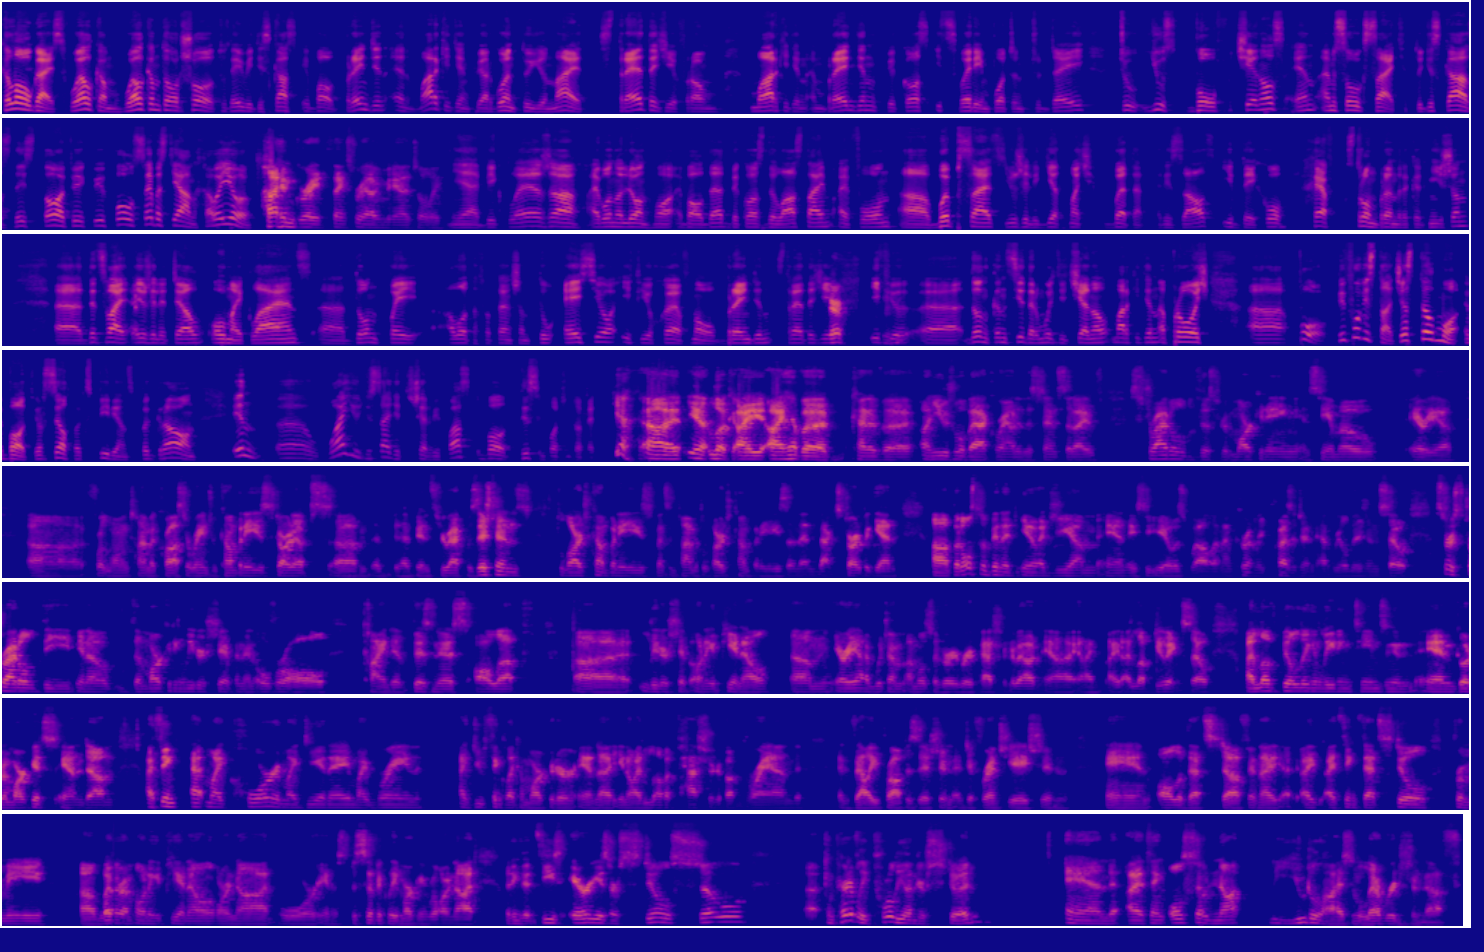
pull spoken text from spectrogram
Hello guys, welcome. Welcome to our show. Today we discuss about branding and marketing. We are going to unite strategy from marketing and branding because it's very important today to use both channels and I'm so excited to discuss this topic with Paul Sebastian. How are you? I'm great. Thanks for having me, Anatoly. Yeah, big pleasure. I want to learn more about that because the last time I found uh, websites usually get much better results if they have, have strong brand recognition that's why I usually tell all my clients uh, don't pay a lot of attention to SEO if you have no branding strategy, Sure. if you uh, don't consider multi-channel marketing approach. Uh, Paul, before we start, just tell more about yourself, experience, background, and uh, why you decided to share with us about this important topic. Yeah, uh, yeah. Look, I I have a kind of a unusual background in the sense that I've straddled the sort of marketing and CMO area uh, for a long time across a range of companies, startups. Um, that have been through acquisitions to large companies, spent some time with the large companies, and then back to startup again. Uh, but also been a you know a GM and a CEO as well, and I'm currently president at Real Vision. So sort of straddled the you know the marketing leadership and then overall kind of business all up uh, leadership owning a P&L um, area, which I'm, I'm also very, very passionate about. Uh, I, I, love doing. So I love building and leading teams and, and go to markets. And um, I think at my core and my DNA, my brain, I do think like a marketer. And, uh, you know, I love, I'm passionate about brand and value proposition and differentiation and all of that stuff. And I, I, I think that's still for me, uh, whether I'm owning a P&L or not, or in a specifically marketing role or not, I think that these areas are still so uh, comparatively poorly understood, and I think also not utilized and leveraged enough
